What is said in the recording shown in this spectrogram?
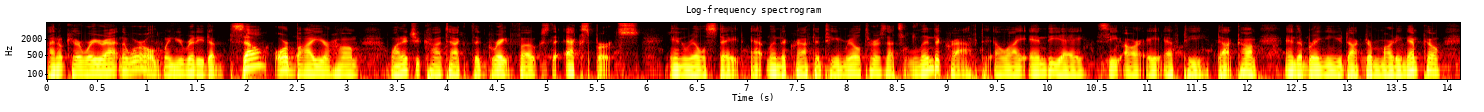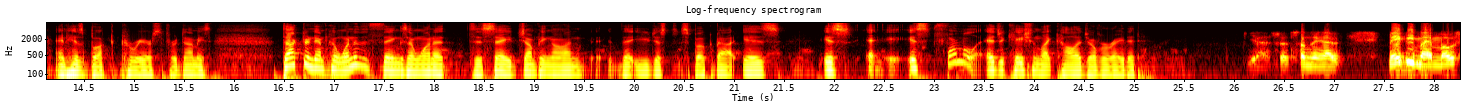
I don't care where you're at in the world. When you're ready to sell or buy your home, why don't you contact the great folks, the experts in real estate at Linda Craft and Team Realtors. That's Linda Craft, L I N D A C R A F T dot com. And they're bringing you Dr. Marty Nemko and his book, Careers for Dummies. Dr. Nemko, one of the things I wanted to say, jumping on that you just spoke about, is is is formal education like college overrated? Yes, that's something I've. Maybe my most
